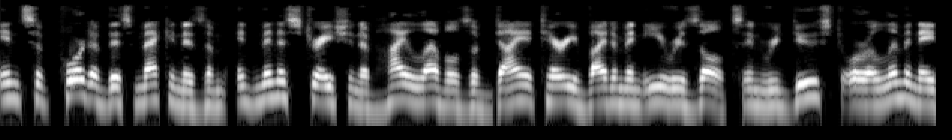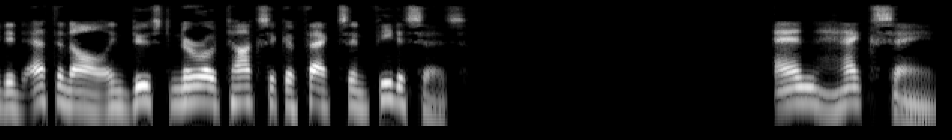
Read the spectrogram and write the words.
In support of this mechanism, administration of high levels of dietary vitamin E results in reduced or eliminated ethanol-induced neurotoxic effects in fetuses. N-hexane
